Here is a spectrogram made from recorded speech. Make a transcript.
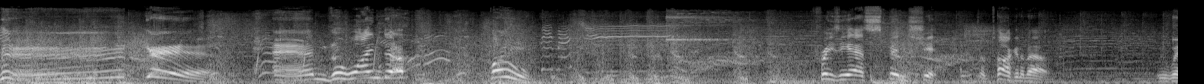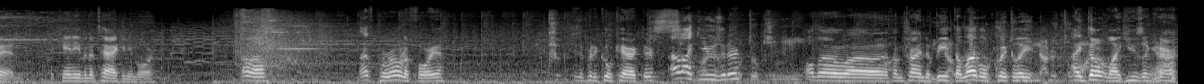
Yeah! And the wind up! Boom! Crazy ass spin shit. That's what I'm talking about. We win. I can't even attack anymore. Oh well. That's Perona for you. She's a pretty cool character. I like using her. Although, uh, if I'm trying to beat the level quickly, I don't like using her.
